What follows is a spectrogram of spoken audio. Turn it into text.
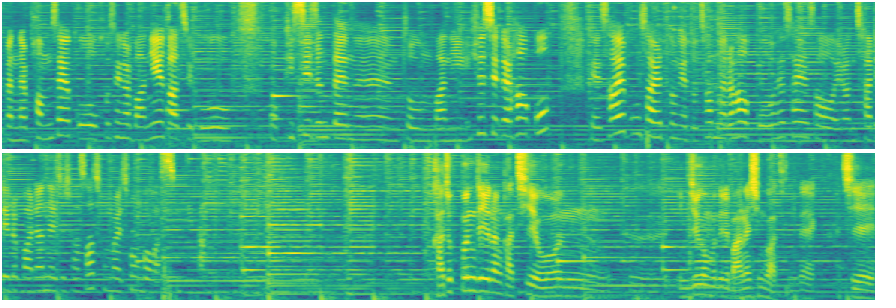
맨날 밤새고 고생을 많이 해가지고 어, 비시즌 때는 좀 많이 휴식을 하고 이렇게 사회봉사 활동에도 참여를 하고 회사에서 이런 자리를 마련해 주셔서 정말 좋은 것 같습니다. 가족분들이랑 같이 온 그 임직원분들이 많으신 것 같은데 같이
